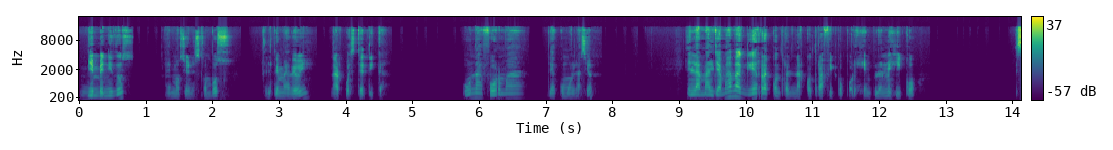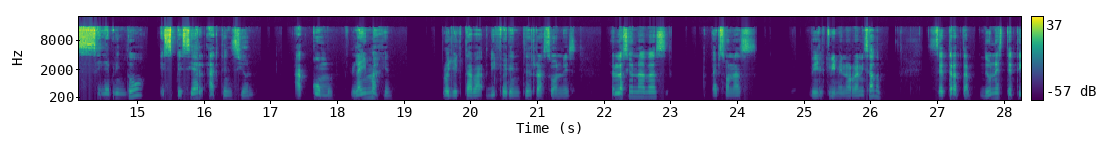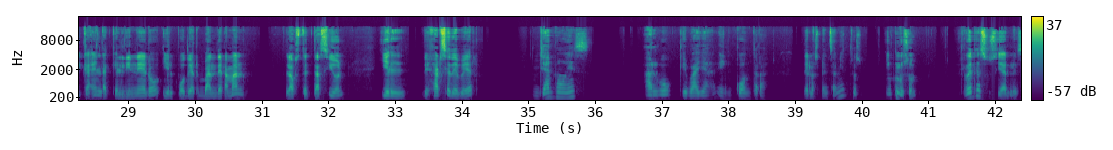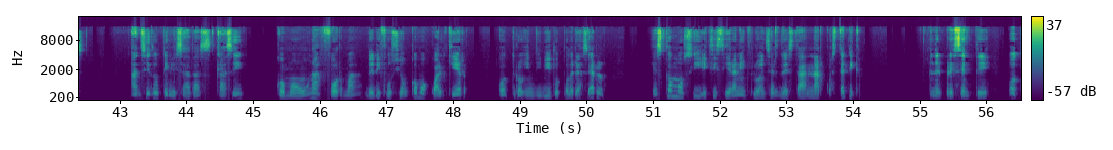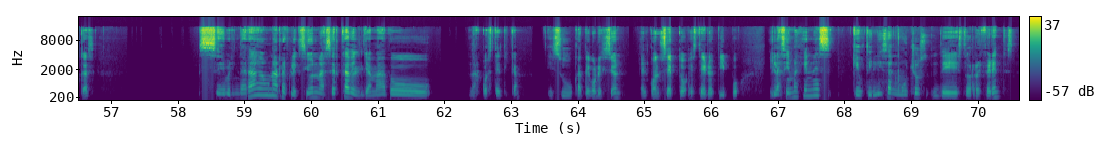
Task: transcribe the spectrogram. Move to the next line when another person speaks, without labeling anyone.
Bienvenidos a Emociones con Vos. El tema de hoy, narcoestética. Una forma de acumulación. En la mal llamada guerra contra el narcotráfico, por ejemplo, en México, se le brindó especial atención a cómo la imagen proyectaba diferentes razones relacionadas a personas del crimen organizado. Se trata de una estética en la que el dinero y el poder van de la mano. La ostentación y el dejarse de ver ya no es algo que vaya en contra de los pensamientos. Incluso redes sociales han sido utilizadas casi como una forma de difusión como cualquier otro individuo podría hacerlo. Es como si existieran influencers de esta narcoestética. En el presente podcast se brindará una reflexión acerca del llamado narcoestética y su categorización, el concepto, estereotipo y las imágenes que utilizan muchos de estos referentes.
